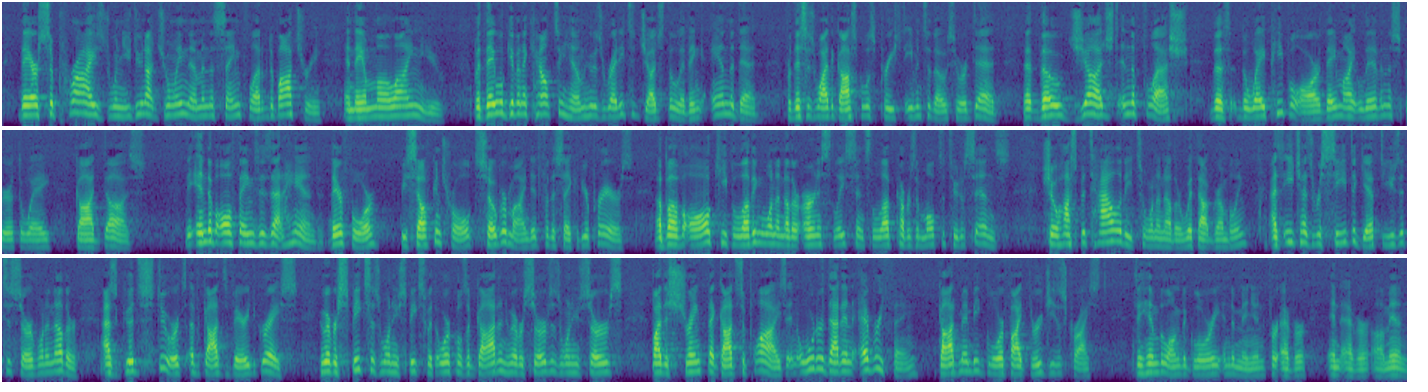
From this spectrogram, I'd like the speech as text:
they are surprised when you do not join them in the same flood of debauchery, and they malign you. But they will give an account to him who is ready to judge the living and the dead. For this is why the gospel is preached even to those who are dead, that though judged in the flesh, the, the way people are, they might live in the spirit the way God does. The end of all things is at hand. Therefore, be self controlled, sober minded for the sake of your prayers. Above all, keep loving one another earnestly, since love covers a multitude of sins. Show hospitality to one another without grumbling. As each has received a gift, use it to serve one another, as good stewards of God's varied grace. Whoever speaks is one who speaks with oracles of God, and whoever serves is one who serves by the strength that God supplies, in order that in everything God may be glorified through Jesus Christ. To him belong the glory and dominion forever and ever. Amen.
